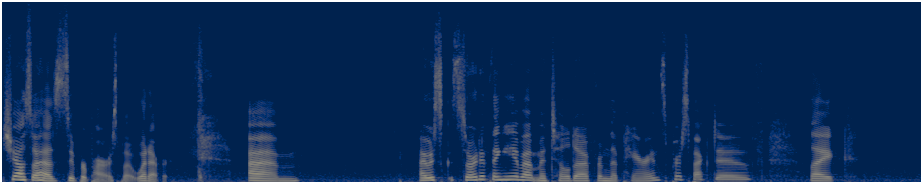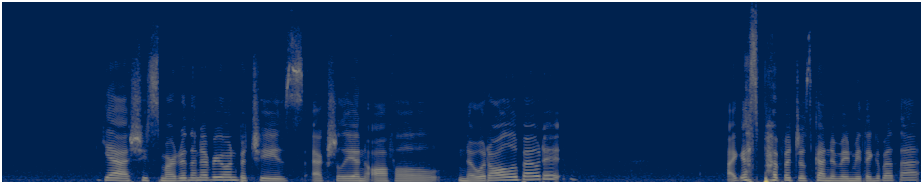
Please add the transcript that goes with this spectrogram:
She also has superpowers, but whatever. Um, I was sort of thinking about Matilda from the parents' perspective, like. Yeah, she's smarter than everyone, but she's actually an awful know-it-all about it. I guess Peppa just kind of made me think about that.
